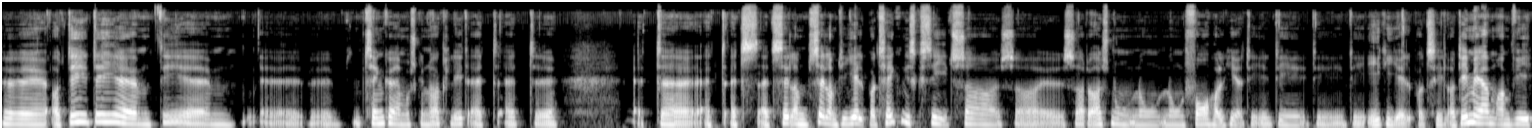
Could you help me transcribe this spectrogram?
Øh, og det, det, øh, det øh, øh, tænker jeg måske nok lidt, at, at øh, at, øh, at, at, at selvom, selvom de hjælper teknisk set, så, så, øh, så er der også nogle, nogle, nogle forhold her, det, det, det, det ikke hjælper til. Og det med, om vi,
